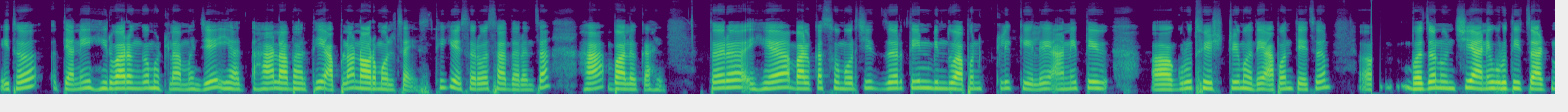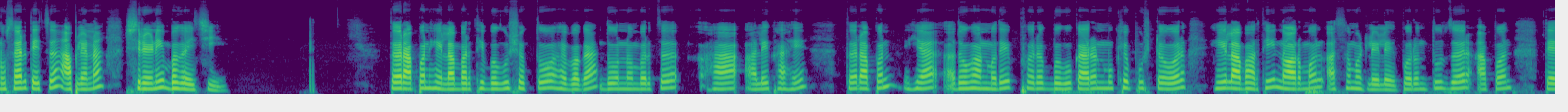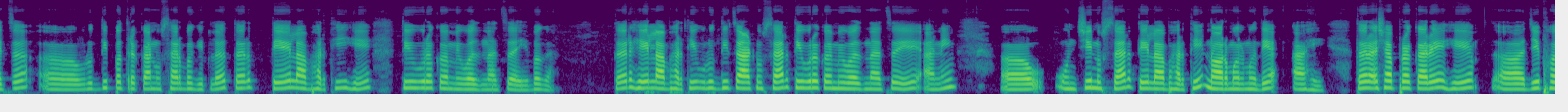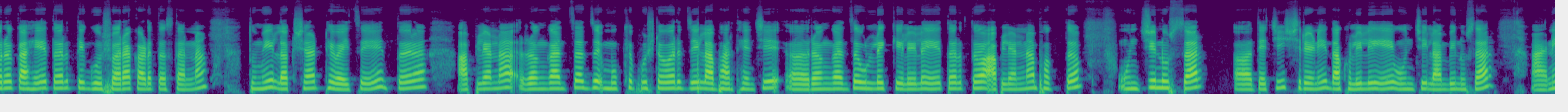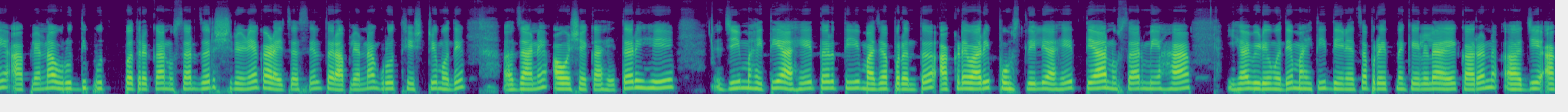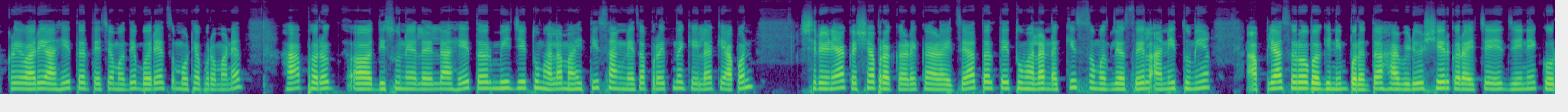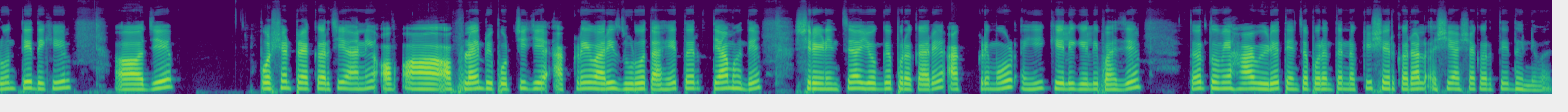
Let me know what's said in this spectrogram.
इथं त्याने हिरवा रंग म्हटला म्हणजे ह्या हा लाभार्थी आपला नॉर्मलचा आहे. ठीक आहे सर्वसाधारणचा हा बालक आहे. तर ह्या बालकासमोरची जर तीन बिंदू आपण क्लिक केले आणि ते ग्रुथ हिस्ट्रीमध्ये आपण त्याचं वजन उंची आणि वृद्धी चाटनुसार त्याचं आपल्याला श्रेणी बघायची. तर आपण हे लाभार्थी बघू शकतो. हे बघा दोन नंबरचं हा आलेख आहे. तर आपण ह्या दोघांमध्ये फरक बघू कारण मुख्य पृष्ठावर हे लाभार्थी नॉर्मल असं म्हटलेलं आहे. परंतु जर आपण त्याचं वृद्धिपत्रकानुसार बघितलं तर ते लाभार्थी हे तीव्र कमी वजनाचं आहे. बघा. तर हे लाभार्थी वृद्धी चाटनुसार तीव्र कमी वजनाचं आहे आणि उंचीनुसार ते लाभार्थी नॉर्मलमध्ये आहे. तर अशा प्रकारे हे जे फरक आहे तर ते गोषवारा काढत असताना तुम्ही लक्षात ठेवायचे तर आपल्याला रंगांचा जे मुख्य पृष्ठावर जे लाभार्थ्यांचे रंगांचा उल्लेख केलेला आहे तर तो आपल्याला फक्त उंचीनुसार त्याची श्रेणी दाखवलेली आहे उंची लांबीनुसार आणि आपल्याला पत्रकानुसार जर श्रेण्या काढायच्या असेल तर आपल्याला ग्रोथ हिस्ट्रीमध्ये जाणे आवश्यक आहे. तर ही जी माहिती आहे तर ती माझ्यापर्यंत आकडेवारी पोहोचलेली आहे. त्यानुसार मी हा ह्या व्हिडिओमध्ये माहिती देण्याचा प्रयत्न केलेला आहे. कारण जी आकडेवारी आहे तर त्याच्यामध्ये बऱ्याच मोठ्या प्रमाणात हा फरक दिसून आलेला आहे. तर मी जे तुम्हाला माहिती सांगण्याचा प्रयत्न केला की आपण श्रेण्या कशा प्रकारे काढायच्या तर ते तुम्हाला नक्कीच समजले असेल आणि तुम्ही आपल्या सर्व भगिनींपर्यंत हा व्हिडिओ शेअर करायचे जेणेकरून ते देखील जे क्वेश्चन ट्रॅकरची आणि ऑफ ऑफलाईन रिपोर्टची जे आकडेवारी जुळवत आहे तर त्यामध्ये श्रेणींच्या योग्य प्रकारे आकडेमोड ही केली गेली पाहिजे. तर तुम्ही हा व्हिडिओ त्यांच्यापर्यंत नक्की शेअर कराल अशी आशा करते. धन्यवाद.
